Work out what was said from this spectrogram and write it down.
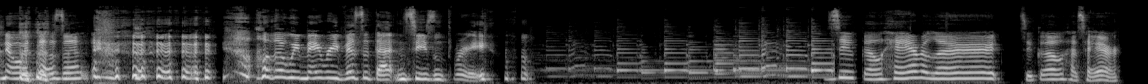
no, it doesn't. Although we may revisit that in season three. Zuko hair alert. Zuko has hair.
